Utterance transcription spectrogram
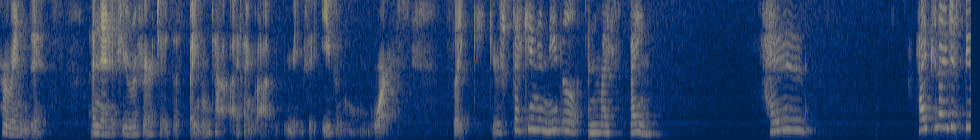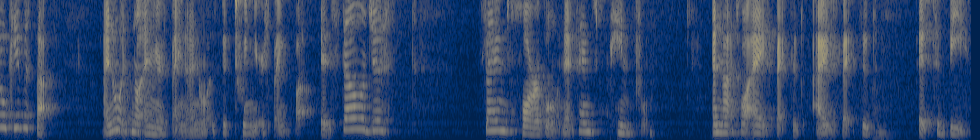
horrendous. And then if you refer to it as a spinal tap, I think that makes it even worse. It's like you're sticking a needle in my spine. How how can I just be okay with that? I know it's not in your spine, I know it's between your spine, but it still just sounds horrible and it sounds painful. And that's what I expected. I expected it to be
